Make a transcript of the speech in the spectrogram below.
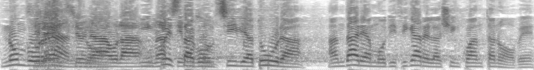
non vorranno in, in questa consigliatura andare a modificare la 59,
